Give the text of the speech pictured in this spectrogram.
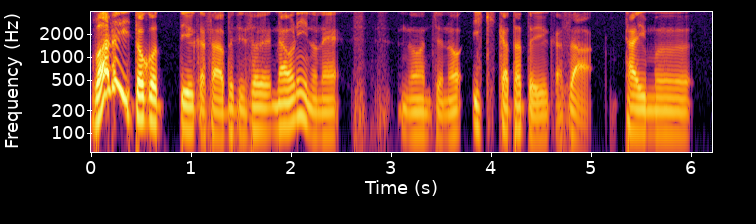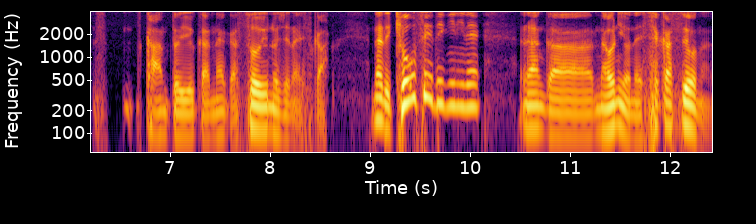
悪いとこっていうかさ、別にそれ、ナオニーのね、なんていうの、生き方というかさ、タイム感というか、なんかそういうのじゃないですか。なんで強制的にね、なんか、ナオニをね、せかすようなね、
